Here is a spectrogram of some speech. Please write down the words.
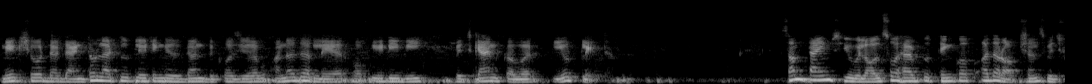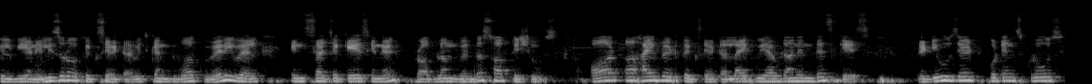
make sure that the anterolateral plating is done because you have another layer of EDB which can cover your plate. Sometimes you will also have to think of other options, which will be an Ilizarov fixator, which can work very well in such a case in a problem with the soft tissues, or a hybrid fixator, like we have done in this case. Reduce it, put in screws,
